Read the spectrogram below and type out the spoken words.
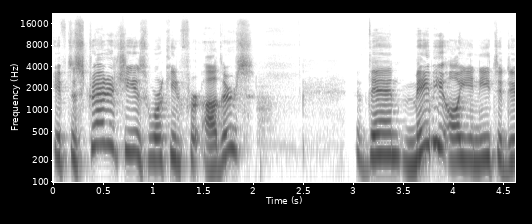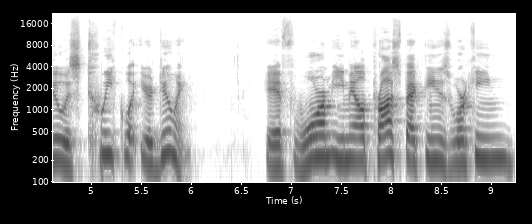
If the strategy is working for others, then maybe all you need to do is tweak what you're doing. If warm email prospecting is working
